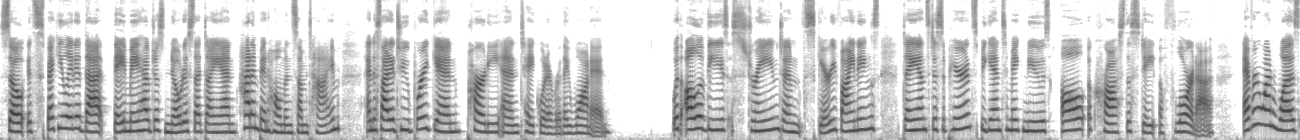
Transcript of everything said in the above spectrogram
so it's speculated that they may have just noticed that Diane hadn't been home in some time and decided to break in, party, and take whatever they wanted. With all of these strange and scary findings, Diane's disappearance began to make news all across the state of Florida. Everyone was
